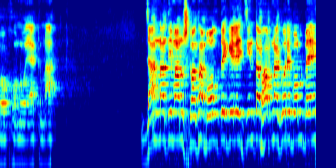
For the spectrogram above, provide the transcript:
কখনো এক না। জান্নাতি মানুষ কথা বলতে গেলে চিন্তা ভাবনা করে বলবেন,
